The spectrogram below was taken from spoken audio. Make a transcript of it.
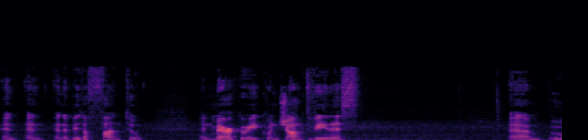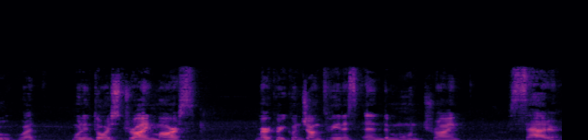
and, and, and a bit of fun too. And Mercury conjunct Venus. Um, ooh, what? Moon in Taurus, trine Mars, Mercury conjunct Venus, and the moon trine Saturn.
